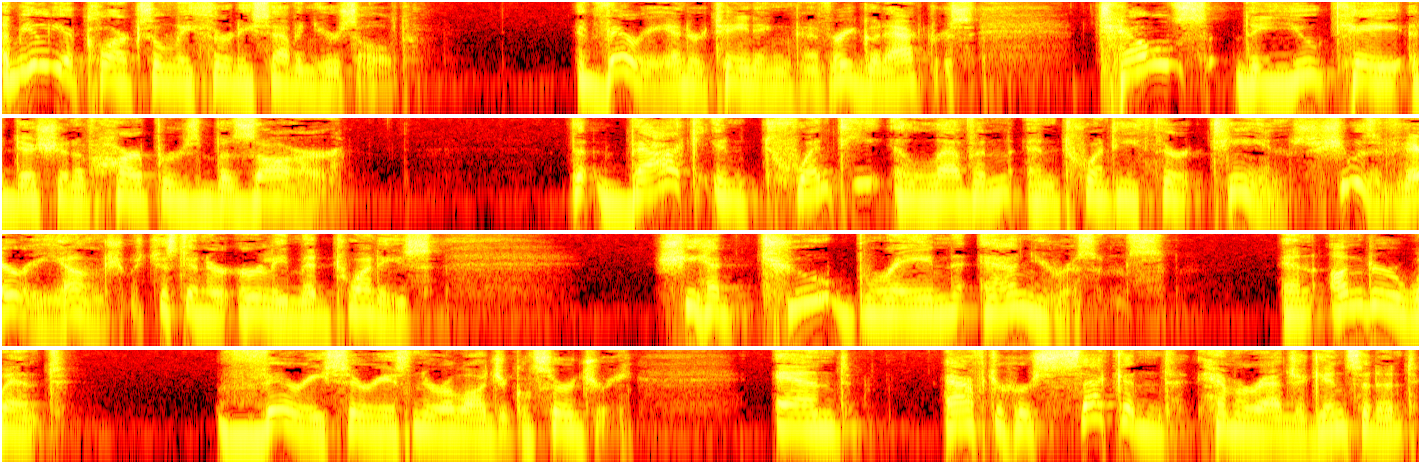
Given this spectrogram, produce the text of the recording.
Emilia Clarke's only 37 years old very entertaining, a very good actress, tells the UK edition of Harper's Bazaar that back in 2011 and 2013, she was very young, she was just in her early mid 20s, she had two brain aneurysms and underwent very serious neurological surgery. And after her second hemorrhagic incident,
